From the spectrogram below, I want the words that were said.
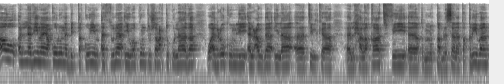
أو الذين يقولون بالتقويم الثنائي وكنت شرحت كل هذا وأدعوكم للعودة إلى آه، تلك الحلقات في آه، من قبل سنة تقريبا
